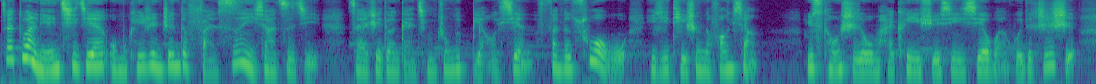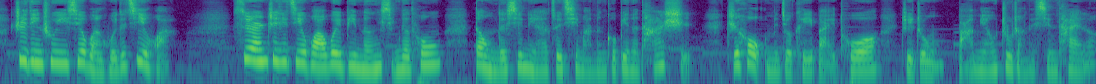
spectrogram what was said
在断联期间，我们可以认真的反思一下自己在这段感情中的表现、犯的错误以及提升的方向。与此同时，我们还可以学习一些挽回的知识，制定出一些挽回的计划。虽然这些计划未必能行得通，但我们的心里啊，最起码能够变得踏实。之后，我们就可以摆脱这种拔苗助长的心态了。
